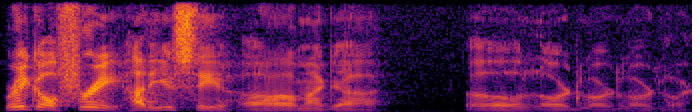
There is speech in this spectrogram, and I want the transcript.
wrinkle free. How do you see you? Oh my God. Oh Lord, Lord, Lord, Lord.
